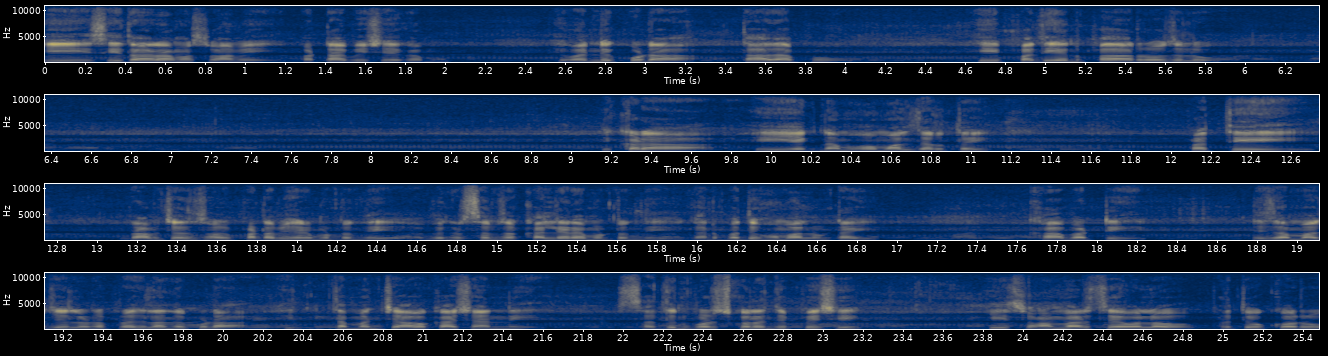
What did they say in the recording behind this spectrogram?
ఈ సీతారామస్వామి పట్టాభిషేకము ఇవన్నీ కూడా దాదాపు ఈ పదిహేను పదహారు రోజులు ఇక్కడ ఈ యజ్ఞం హోమాలు జరుగుతాయి. ప్రతి రామచంద్ర స్వామి పట్టాభిషేకం ఉంటుంది వెంకటస్వామి కళ్యాణం ఉంటుంది గణపతి హోమాలు ఉంటాయి. కాబట్టి నిజామాబాద్ జిల్లాలో ఉన్న ప్రజలందరూ కూడా ఇంత మంచి అవకాశాన్ని సద్వినిపరచుకోవాలని చెప్పేసి ఈ స్వామివారి సేవలో ప్రతి ఒక్కరు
